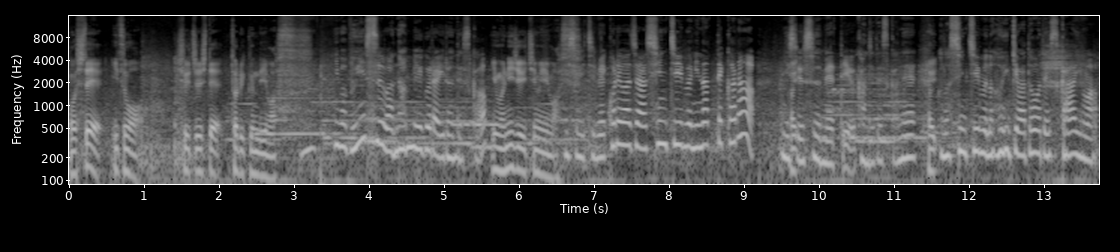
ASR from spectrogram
ーをしていつも集中して取り組んでいます。今部員数は何名ぐらいいるんですか？今21名います。21名。これはじゃあ新チームになってから二十数名っていう感じですかね、はい、この新チームの雰囲気はどうですか？今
